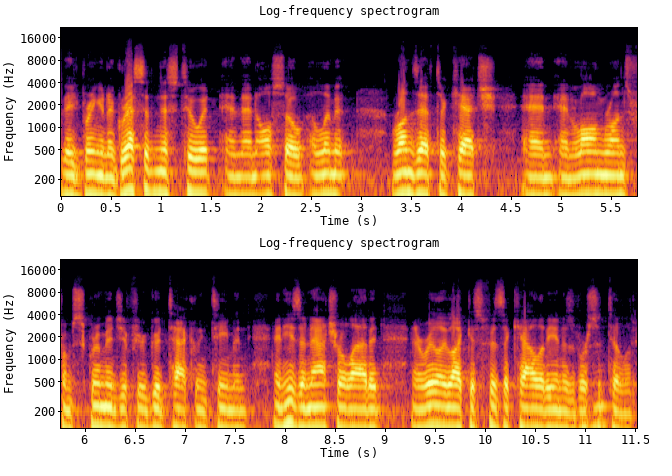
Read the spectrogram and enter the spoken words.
they bring an aggressiveness to it, and then also a limit runs after catch and, and long runs from scrimmage if you're a good tackling team. And, and he's a natural at it, and I really like his physicality and his versatility.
